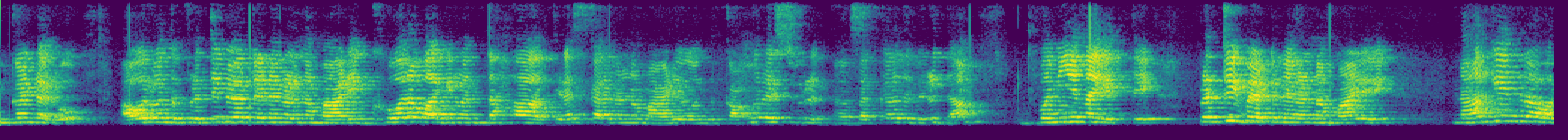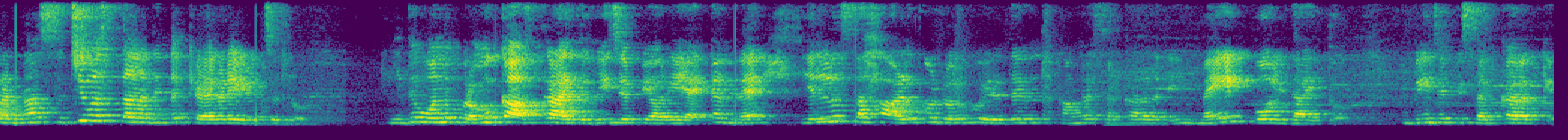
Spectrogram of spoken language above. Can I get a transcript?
ಮುಖಂಡರು ಅವರು ಒಂದು ಪ್ರತಿಭಟನೆಗಳನ್ನ ಮಾಡಿ, ಘೋರವಾಗಿರುವಂತಹ ತಿರಸ್ಕಾರಗಳನ್ನ ಮಾಡಿ ಒಂದು ಕಾಂಗ್ರೆಸ್ ಸರ್ಕಾರದ ವಿರುದ್ಧ ಧ್ವನಿಯನ್ನ ಎತ್ತಿ ಪ್ರತಿಭಟನೆಗಳನ್ನ ಮಾಡಿ ನಾಗೇಂದ್ರ ಅವರನ್ನ ಸಚಿವ ಸ್ಥಾನದಿಂದ ಕೆಳಗಡೆ ಇಳಿಸಿದ್ರು. ಇದು ಒಂದು ಪ್ರಮುಖ ಅಸ್ತ್ರ ಆಯ್ತು ಬಿಜೆಪಿ ಅವರಿಗೆ. ಯಾಕಂದ್ರೆ ಎಲ್ಲೂ ಸಹ ಅಳುಕು ಡೊಳುಕು ಇಲ್ಲದೆ ಇರುವಂತ ಕಾಂಗ್ರೆಸ್ ಸರ್ಕಾರದಲ್ಲಿ ಮೈನ್ ಪೋಲ್ ಇದಾಯ್ತು ಬಿಜೆಪಿ ಸರ್ಕಾರಕ್ಕೆ.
